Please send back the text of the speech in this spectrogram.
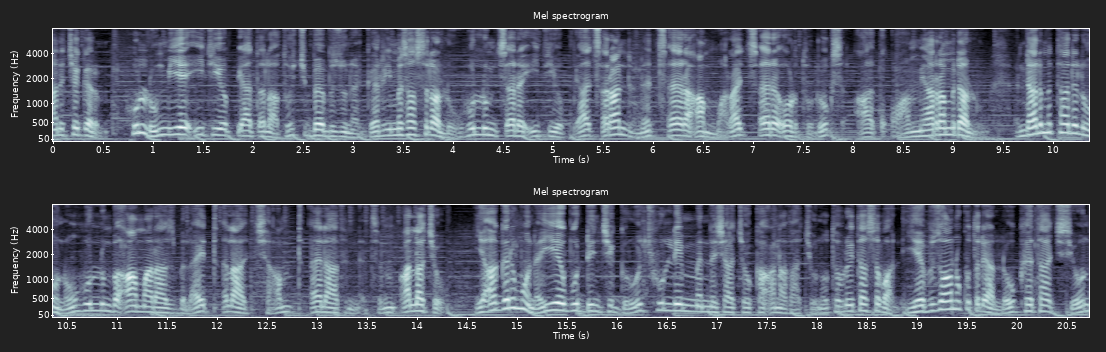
አንቸገርም። ሁሉም የኢትዮጵያ ጠላቶች በብዙ ነገር ይመሳሰላሉ። ሁሉም ጸረ ኢትዮጵያ፣ ጸረ አንድነት፣ ጸረ አማራጭ፣ ጸረ ኦርቶዶክስ አቋም ያራምዳሉ። እንዳለመታደል ሆኖ ሁሉም በአማራ ህዝብ ላይ ጥላቻም ጠላትነትም አላቸው። የአገርም ሆነ የቡድን ችግሮች ሁሌም መነሻቸው ከአናታቸው ነው ተብሎ ይታሰባል። የብዙሃኑ ቁጥር ያለው ከታች ሲሆን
